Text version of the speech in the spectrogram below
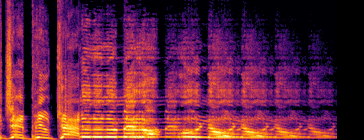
DJ Bill Cat. Número uno. Dancing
